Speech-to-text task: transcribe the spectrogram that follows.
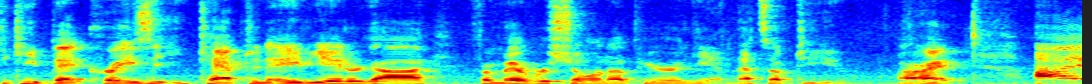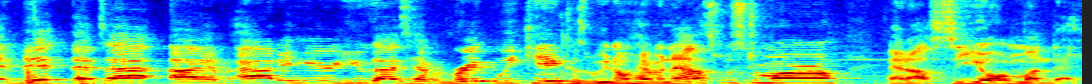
to keep that crazy Captain Aviator guy from ever showing up here again. That's up to you. All right. I admit that I, I am out of here. You guys have a great weekend because we don't have announcements tomorrow, and I'll see you on Monday.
